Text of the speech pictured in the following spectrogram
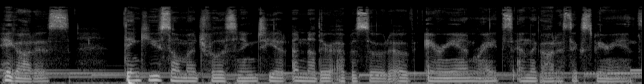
Hey, Goddess. Thank you so much for listening to yet another episode of Eirian Writes and the Goddess Experience.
